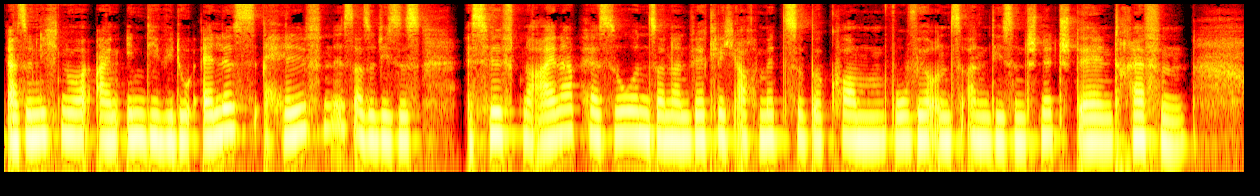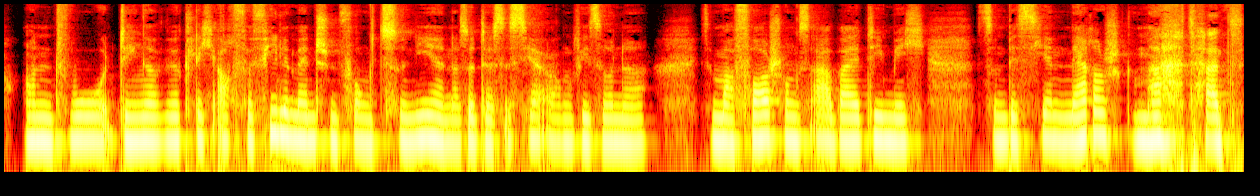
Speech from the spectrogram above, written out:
also nicht nur ein individuelles Helfen ist, also dieses, es hilft nur einer Person, sondern wirklich auch mitzubekommen, wo wir uns an diesen Schnittstellen treffen und wo Dinge wirklich auch für viele Menschen funktionieren. Also das ist ja irgendwie so eine so mal Forschungsarbeit, die mich so ein bisschen närrisch gemacht hat,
